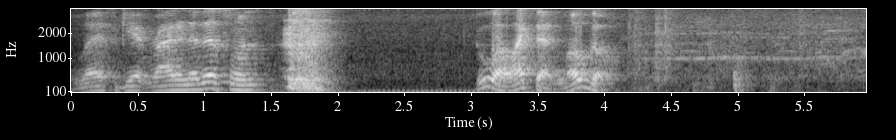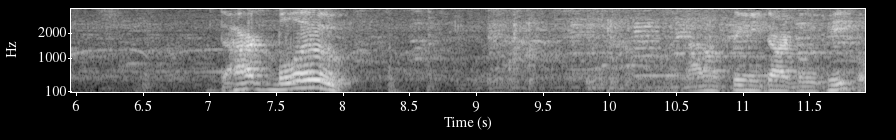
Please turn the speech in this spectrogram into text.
Let's get right into this one. Ooh, I like that logo. Dark blue. I don't see any dark blue people.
